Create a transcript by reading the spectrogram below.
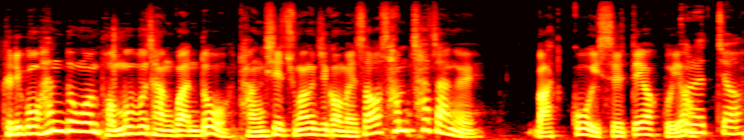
그리고 한동훈 법무부 장관도 당시 중앙지검에서 3차장을 맡고 있을 때였고요. 그랬죠.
